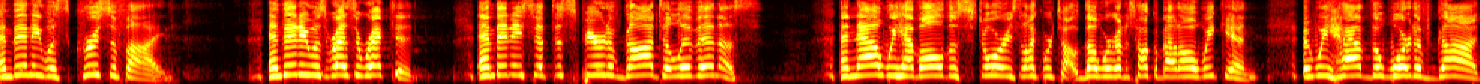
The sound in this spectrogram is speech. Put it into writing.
And then He was crucified. And then He was resurrected. And then He sent the Spirit of God to live in us. And now we have all the stories like we're ta- that we're going to talk about all weekend. And we have the Word of God.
